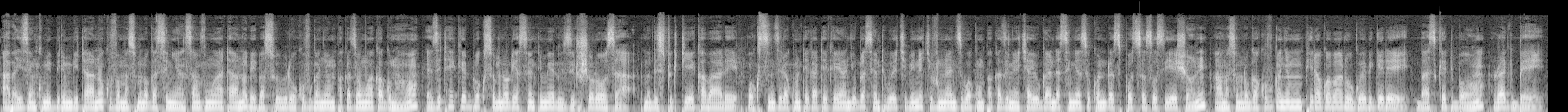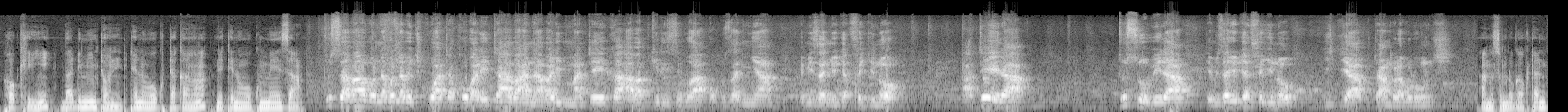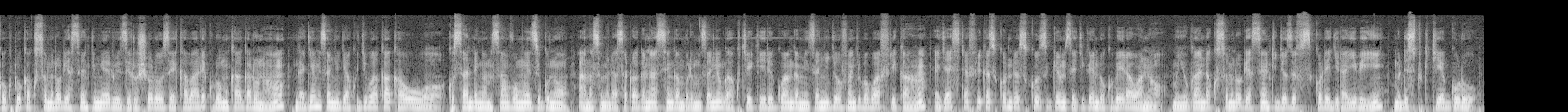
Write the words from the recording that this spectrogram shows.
abayizi 2500 kuva amasomero ga siniya 75 be basuubira okuvuganya mu mpaka z'omwaka guno eziteekeddwa ku ssomero lya st. Marys lusholoza mu disitulikiti y'e kabaale okusinziira ku nteekateeka eyanjuddwa ssentebe w'ekibiina ekivunaanyizibwa ku mpaka zino ekya uganda senior secondary sports association amasomero ga kuvuganya mu mupiira gw'abaala ogw'ebigere basketball rugby hockey badminton teno ow'okutaka ne teno ow'oku mmeeza tusaba bonna bonna bekikwatako baleete abaana abali mu mateeka abakkirizibwa okuzannya emizannyo gyaffe gino ate era tusuubira ti emizannyo gyaffe gino gijja kutambula bulungi. Amasomero gakutandika okutuuka ku ssomero lya st marys lusholoza ekabaale ku lwomukaaga luno ng'ajja emizannyo gyakugibwako akawuwo ku sande nga musanvu omwezi guno. Amasomero asatu aganaasinga mu buli muzannyo gakukiikirira eggwanga mizannyo gy'obuvanjuba bwa afirika egya east africa secondary schools games egigenda okubeera wano mu uganda ku ssomero lya st joseph's college layibi mu disitulikiti y'eggulu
